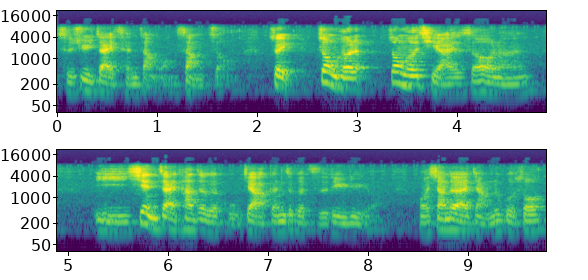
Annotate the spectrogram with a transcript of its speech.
持续在成长往上走。所以综合综合起来的时候呢，以现在它这个股价跟这个值利率哦，我相对来讲，如果说，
